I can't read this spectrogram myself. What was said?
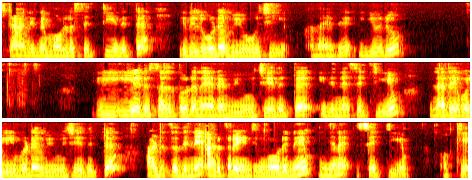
സ്റ്റാൻഡിന്റെ മുകളിൽ സെറ്റ് ചെയ്തിട്ട് ഇതിലൂടെ വ്യൂ ചെയ്യും. അതായത് ഈ ഒരു ഈ ഈ ഒരു സ്ഥലത്തൂടെ നേരെ വ്യൂ ചെയ്തിട്ട് ഇതിനെ സെറ്റ് ചെയ്യും. പിന്നെ അതേപോലെ ഇവിടെ വ്യൂ ചെയ്തിട്ട് അടുത്തതിനെ അടുത്ത റേഞ്ചിങ് കോഡിനെ ഇങ്ങനെ സെറ്റ് ചെയ്യും. ഓക്കെ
